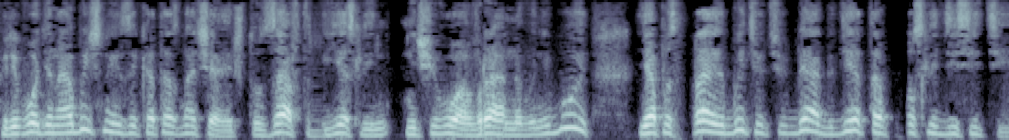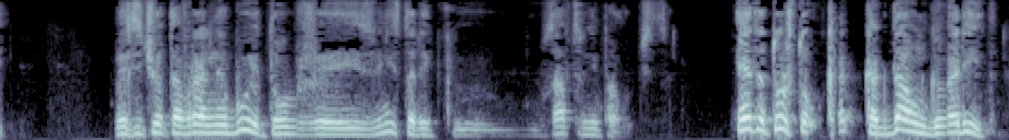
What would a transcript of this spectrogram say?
переводе на обычный язык это означает, что завтра, если ничего аврального не будет, я постараюсь быть у тебя где-то после 10. Но если что-то авральное будет, то уже, извини, старик, завтра не получится. Это то, что, когда он говорит –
